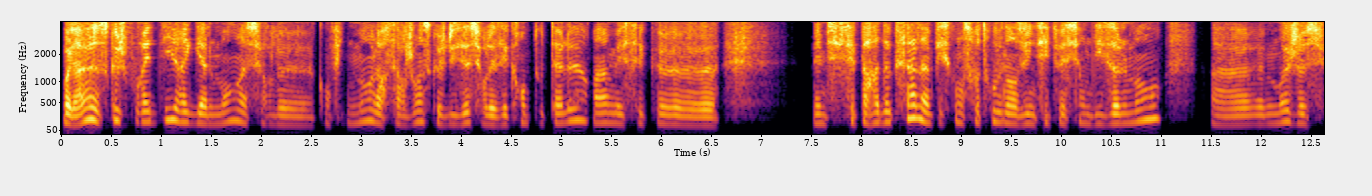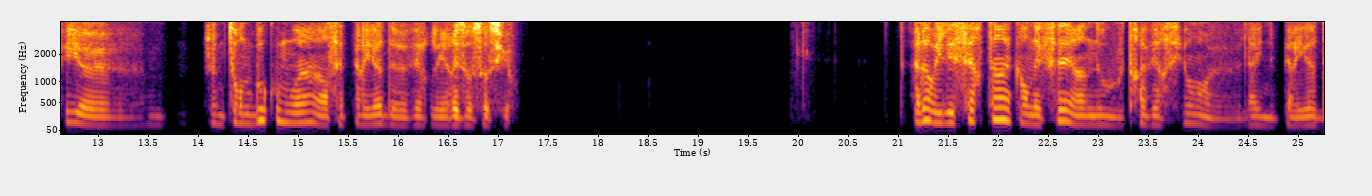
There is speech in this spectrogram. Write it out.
Voilà ce que je pourrais dire également hein, sur le confinement. Alors ça rejoint ce que je disais sur les écrans tout à l'heure, hein, mais c'est que même si c'est paradoxal, puisqu'on se retrouve dans une situation d'isolement, moi je suis, je me tourne beaucoup moins en cette période vers les réseaux sociaux. Alors, il est certain qu'en effet, hein, nous traversions euh, là une période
